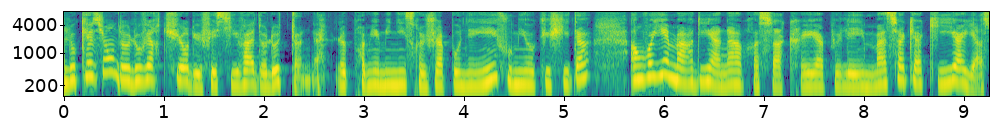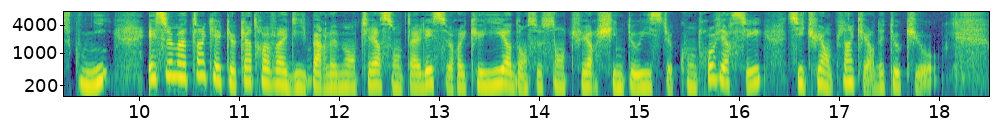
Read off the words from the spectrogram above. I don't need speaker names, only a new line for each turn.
À l'occasion de l'ouverture du festival de l'automne, le premier ministre japonais Fumio Kishida a envoyé mardi un arbre sacré appelé Masakaki Ayasukuni et ce matin quelques 90 parlementaires sont allés se recueillir dans ce sanctuaire shintoïste controversé situé en plein cœur de Tokyo.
